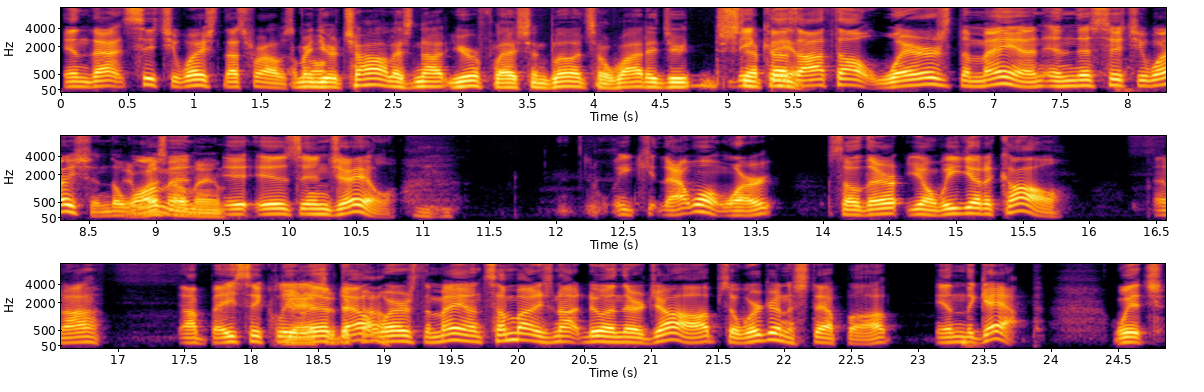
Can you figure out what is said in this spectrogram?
in that situation, that's where I was. I mean, going. your child is not your flesh and blood, so why did you step because in? I thought, where's the man in this situation? The There was no woman man. is in jail. We, that won't work. So there, you know, we get a call, and I, I basically You lived out. call. Where's the man? Somebody's not doing their job, so we're going to step up in the gap, which.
